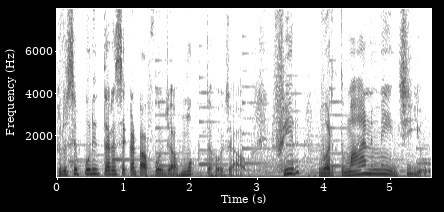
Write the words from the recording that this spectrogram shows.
फिर उसे पूरी तरह से कट ऑफ़ हो जाओ, मुक्त हो जाओ। फिर वर्तमान में जियो।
